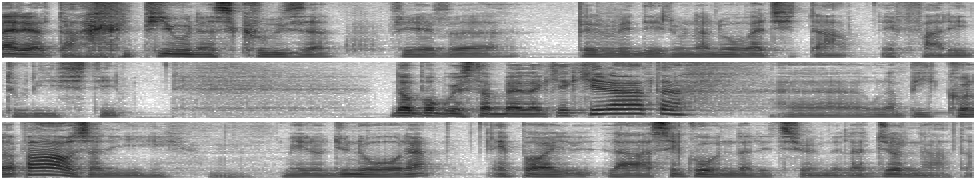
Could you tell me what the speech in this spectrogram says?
ma in realtà è più una scusa per, per vedere una nuova città e fare i turisti. Dopo questa bella chiacchierata, eh, una piccola pausa di meno di un'ora e poi la seconda lezione della giornata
